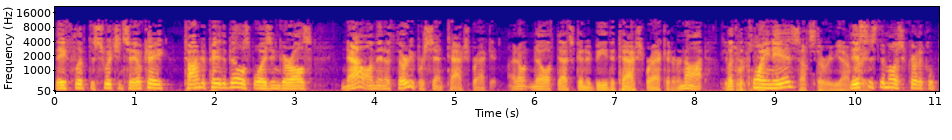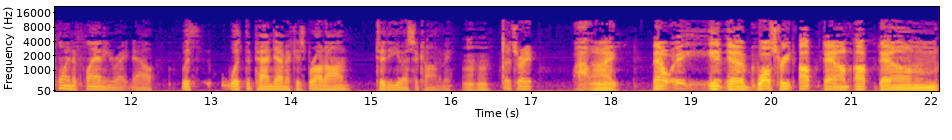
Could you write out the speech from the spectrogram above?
they flip the switch and say, okay, time to pay the bills, boys and girls. Now I'm in a 30% tax bracket. I don't know if that's going to be the tax bracket or not, but the point is, That's the, yeah, this right. is the most critical point of planning right now with what the pandemic has brought on to the U.S. economy. Mm-hmm. That's right. Wow. All right. Now, in, uh, Wall Street up, down, up, down.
